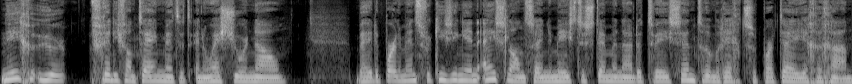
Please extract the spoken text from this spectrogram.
9 uur, Freddy van Tijn met het NOS-journaal. Bij de parlementsverkiezingen in IJsland zijn de meeste stemmen naar de twee centrumrechtse partijen gegaan.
